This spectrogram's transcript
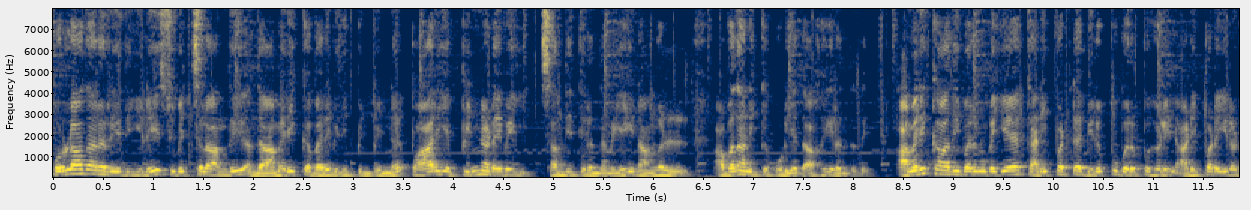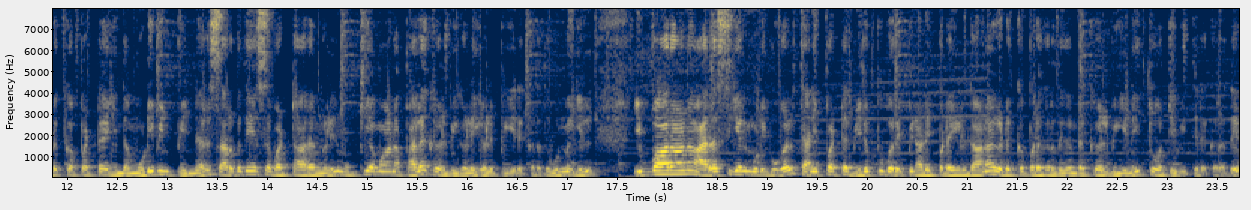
பொருளாதார ரீதியிலே சுவிட்சர்லாந்து அந்த அமெரிக்க வரி விதிப்பின் பின்னர் பாரிய பின்னடைவை சந்தித்திருந்தமையை நாங்கள் அவதானிக்கக்கூடியதாக இருந்தது. அமெரிக்க அதிபரனுடைய தனிப்பட்ட விருப்பு வெறுப்புகளின் அடிப்படையில் எடுக்கப்பட்ட இந்த முடிவின் பின்னர் சர்வதேச வட்டாரங்களில் முக்கியமான பல கேள்விகளை எழுப்பியிருக்கிறது. உண்மையில் இவ்வாறான அரசியல் முடிவுகள் தனிப்பட்ட விருப்பு வெறுப்பின் அடிப்படையில் தானா எடுக்கப்படுகிறது என்ற கேள்வியினை தோற்றுவித்திருக்கிறது.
